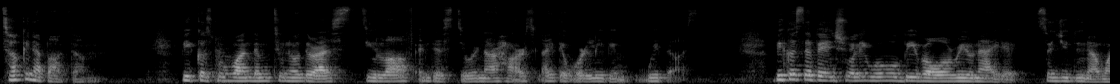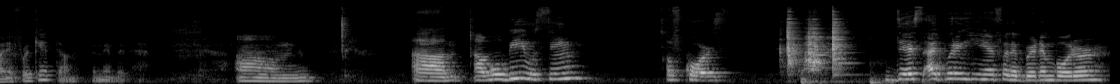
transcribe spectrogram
talking about them because we want them to know they are still love and they're still in our hearts like they were living with us. Because eventually we will be all reunited. So you do not want to forget them. Remember that. Um, um, I will be using, of course, this I put in here for the bread and butter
